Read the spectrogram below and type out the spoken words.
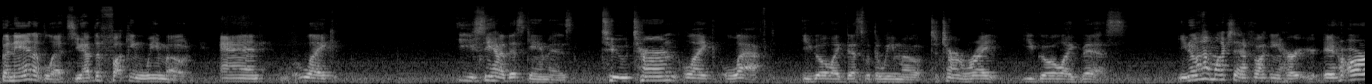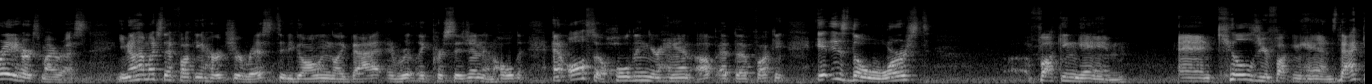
Banana Blitz, you have the fucking Wiimote, and like, you see how this game is. To turn like left, you go like this with the Wii Wiimote. To turn right, you go like this. You know how much that fucking hurt? Your, it already hurts my wrist. You know how much that fucking hurts your wrist to be going like that and like precision and holding, and also holding your hand up at the fucking. It is the worst fucking game, and kills your fucking hands. That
